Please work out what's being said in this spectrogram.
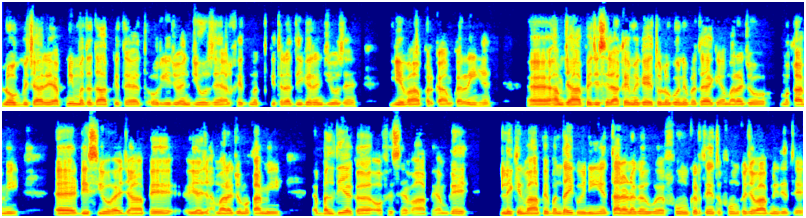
لوگ بیچارے اپنی مدد آپ کے تحت اور یہ جو این جی اوز ہیں، الخدمت کی طرح دیگر این جی اوز ہیں، یہ وہاں پر کام کر رہی ہیں۔ ہم جہاں پہ جس علاقے میں گئے تو لوگوں نے بتایا کہ ہمارا جو مقامی ڈی سی او ہے، جہاں پہ یا ہمارا جو مقامی بلدیہ کا آفس ہے، وہاں پہ ہم گئے۔ لیکن وہاں پہ بندہ ہی کوئی نہیں ہے تالا لگا ہوا ہے، فون کرتے ہیں تو فون کا جواب نہیں دیتے۔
